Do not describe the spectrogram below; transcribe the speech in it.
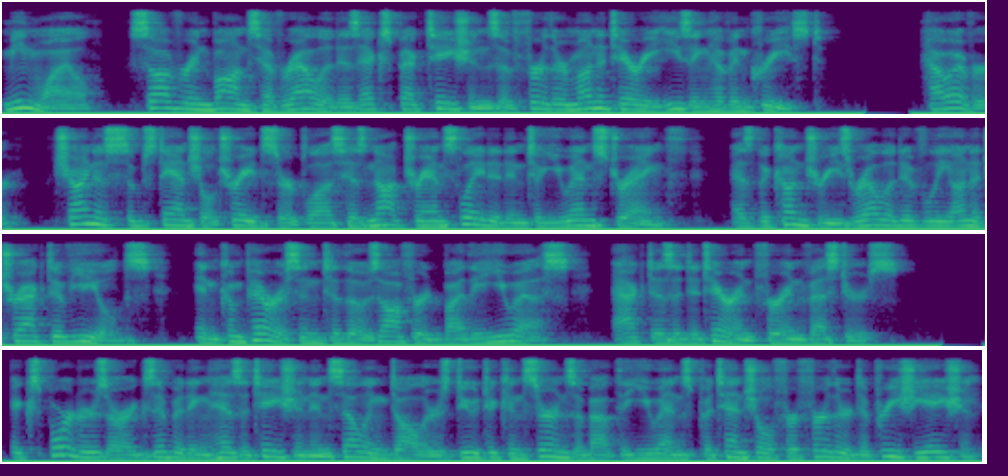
Meanwhile, sovereign bonds have rallied as expectations of further monetary easing have increased. However, China's substantial trade surplus has not translated into yuan strength, as the country's relatively unattractive yields, in comparison to those offered by the US, act as a deterrent for investors. Exporters are exhibiting hesitation in selling dollars due to concerns about the yuan's potential for further depreciation.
